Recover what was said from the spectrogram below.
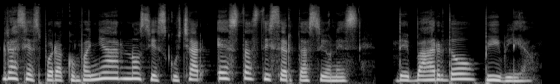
Gracias por acompañarnos y escuchar estas disertaciones de Bardo Biblia.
